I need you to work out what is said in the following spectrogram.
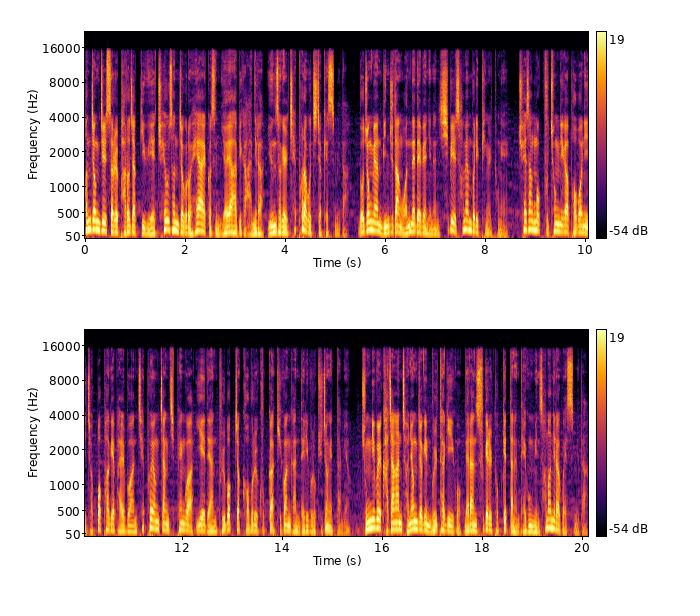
헌정 질서를 바로잡기 위해 최우선적으로 해야 할 것은 여야 합의가 아니라 윤석열 체포라고 지적했습니다. 노종면 민주당 원내대변인은 10일 서면 브리핑을 통해 최상목 부총리가 법원이 적법하게 발부한 체포영장 집행과 이에 대한 불법적 거부를 국가기관 간 대립으로 규정했다며 중립을 가장한 전형적인 물타기이고 내란 수계를 돕겠다는 대국민 선언이라고 했습니다.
